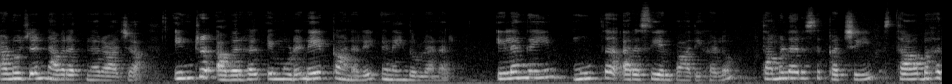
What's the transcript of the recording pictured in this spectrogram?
அனுஜன் நவரத்ன ராஜா இன்று அவர்கள் எம்முடன் நேர்காணலில் இணைந்துள்ளனர். இலங்கையின் மூத்த அரசியல்வாதிகளும் தமிழரசு கட்சியின் ஸ்தாபக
